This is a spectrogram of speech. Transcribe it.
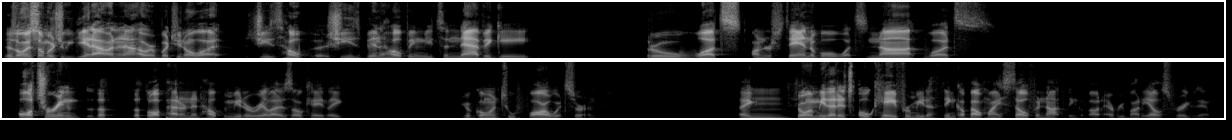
there's only so much you can get out in an hour, but you know what? She's help she's been helping me to navigate through what's understandable, what's not, what's altering the the thought pattern and helping me to realize okay, like you're going too far with certain things. Like Mm. showing me that it's okay for me to think about myself and not think about everybody else, for example.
